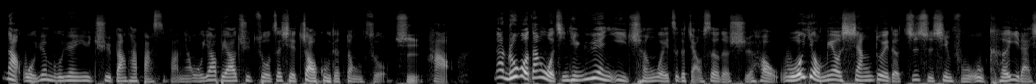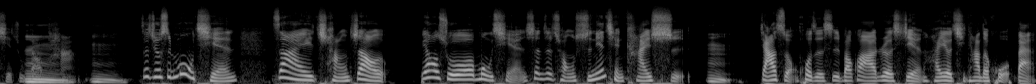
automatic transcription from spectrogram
那我愿不愿意去帮他把屎把尿？我要不要去做这些照顾的动作？是好。那如果当我今天愿意成为这个角色的时候，我有没有相对的支持性服务可以来协助到他？嗯，嗯这就是目前在长照，不要说目前，甚至从十年前开始，嗯。家总，或者是包括热线，还有其他的伙伴，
